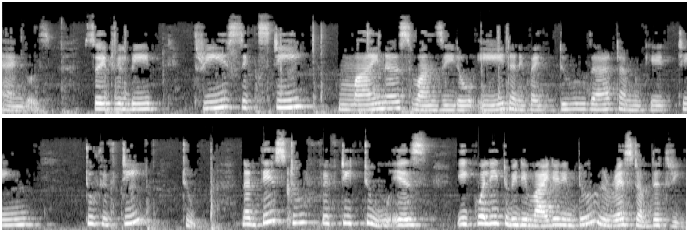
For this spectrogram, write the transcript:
angles. So it will be 360 minus 108 and if I do that I'm getting 252 now this 252 is equally to be divided into the rest of the three.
